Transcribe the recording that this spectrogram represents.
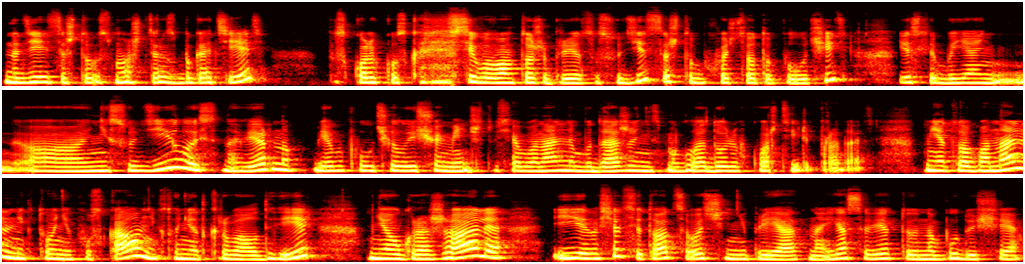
надеяться, что вы сможете разбогатеть, поскольку, скорее всего, вам тоже придется судиться, чтобы хоть что-то получить. Если бы я э, не судилась, наверное, я бы получила еще меньше. То есть я банально бы даже не смогла долю в квартире продать. Меня туда банально никто не пускал, никто не открывал дверь, мне угрожали. И вообще ситуация очень неприятная. Я советую на будущее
